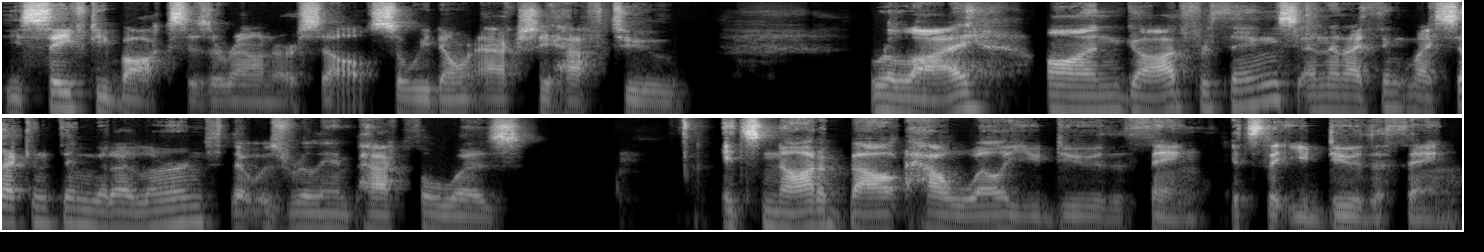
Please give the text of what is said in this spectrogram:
these safety boxes around ourselves so we don't actually have to rely on God for things. And then I think my second thing that I learned that was really impactful was it's not about how well you do the thing, it's that you do the thing.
